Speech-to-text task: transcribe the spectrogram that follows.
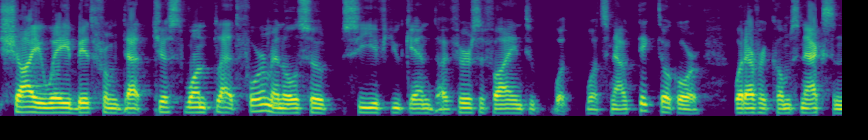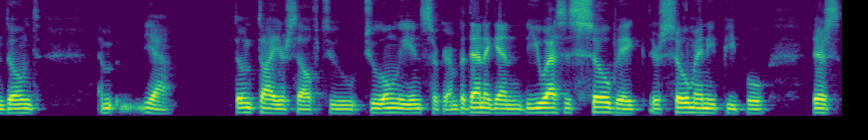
shy away a bit from that just one platform and also see if you can diversify into what what's now TikTok or whatever comes next and don't um, yeah don't tie yourself to to only Instagram. But then again, the US is so big. There's so many people. There's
